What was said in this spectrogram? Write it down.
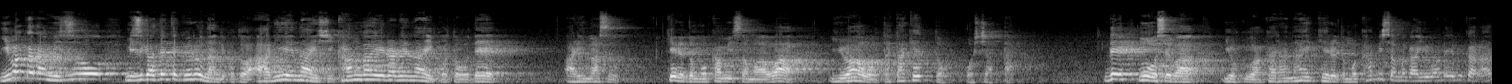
岩から水を水が出てくるなんてことはありえないし考えられないことであります。けれども神様は岩を叩けとおっしゃった。でモーセはよくわからないけれども神様が言われるから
